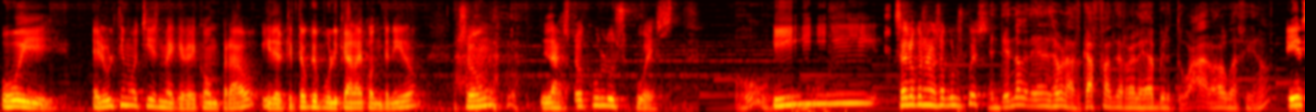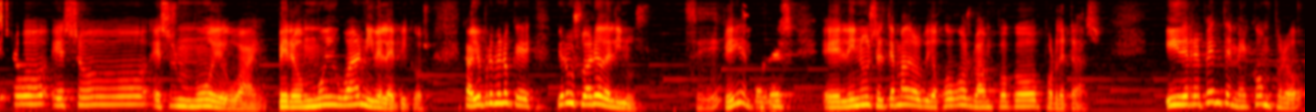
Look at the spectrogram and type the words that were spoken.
Uy, el último chisme que he comprado y del que tengo que publicar el contenido son las Oculus Quest. Oh. Y. ¿Sabes lo que son las Oculus Quest? Entiendo que tienen que ser unas gafas de realidad virtual o algo así, ¿no? Eso, eso, eso es muy guay, pero muy guay a nivel épicos. Claro, yo primero que. Yo era usuario de Linux. Sí. ¿sí? Entonces, en Linux, el tema de los videojuegos va un poco por detrás. Y de repente me compro,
